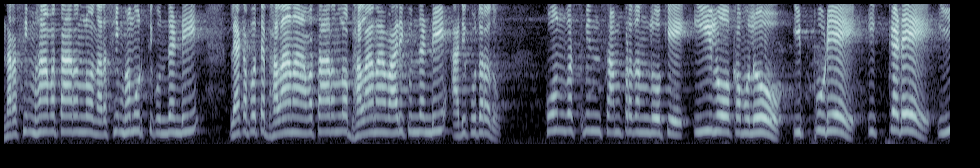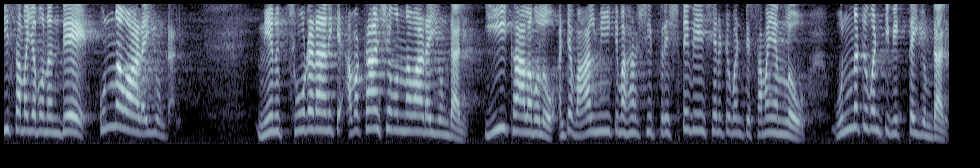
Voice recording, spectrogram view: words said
నరసింహావతారంలో నరసింహమూర్తికి ఉందండి లేకపోతే ఫలానా అవతారంలో ఫలానా వారికి ఉందండి అది కుదరదు. కోన్వస్మిన్ సంప్రదంలోకే ఈ లోకములో ఇప్పుడే ఇక్కడే ఈ సమయమునందే ఉన్నవాడై ఉండాలి. నేను చూడడానికి అవకాశం ఉన్నవాడై ఉండాలి. ఈ కాలములో అంటే వాల్మీకి మహర్షి ప్రశ్న వేసినటువంటి సమయంలో ఉన్నటువంటి వ్యక్తి అయి ఉండాలి.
